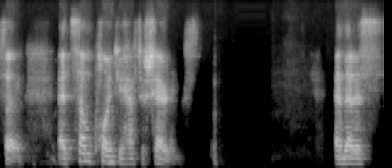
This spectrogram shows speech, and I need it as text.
so at some point you have to share links, and that is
